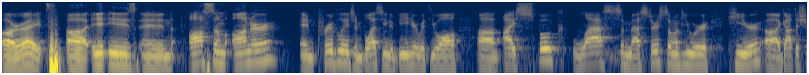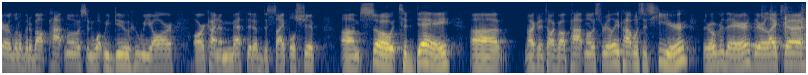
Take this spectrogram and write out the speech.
All right. Uh, it is an awesome honor and privilege and blessing to be here with you all. Um, I spoke last semester. Some of you were here. I uh, got to share a little bit about Patmos and what we do, who we are, our kind of method of discipleship. Um, so today, uh, I'm not going to talk about Patmos really. Patmos is here. They're over there. They're like the.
